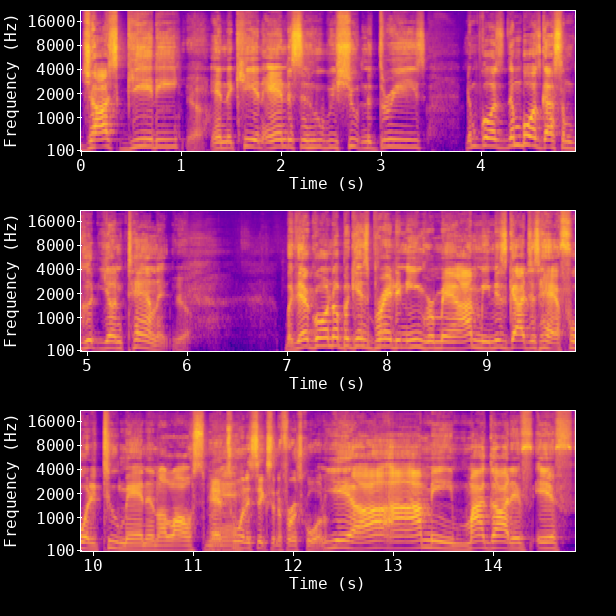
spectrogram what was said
Josh Giddey, Yeah. and the kid Anderson who be shooting the threes. Them boys, them boys got some good young talent. yeah. But they're going up against Brandon Ingram, man. I mean, this guy just had 42, man, in a loss, man. Had 26 in the first quarter. Yeah, I, I- I mean, my God, if if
